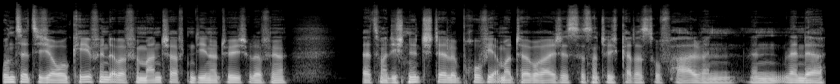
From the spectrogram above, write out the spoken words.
grundsätzlich auch okay finde, aber für Mannschaften, die natürlich oder für jetzt mal die Schnittstelle Profi-Amateurbereich ist das natürlich katastrophal, wenn, wenn, wenn der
